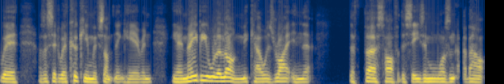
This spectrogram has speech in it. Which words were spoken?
we're as I said we're cooking with something here, and you know maybe all along Mikel was right in that the first half of the season wasn't about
